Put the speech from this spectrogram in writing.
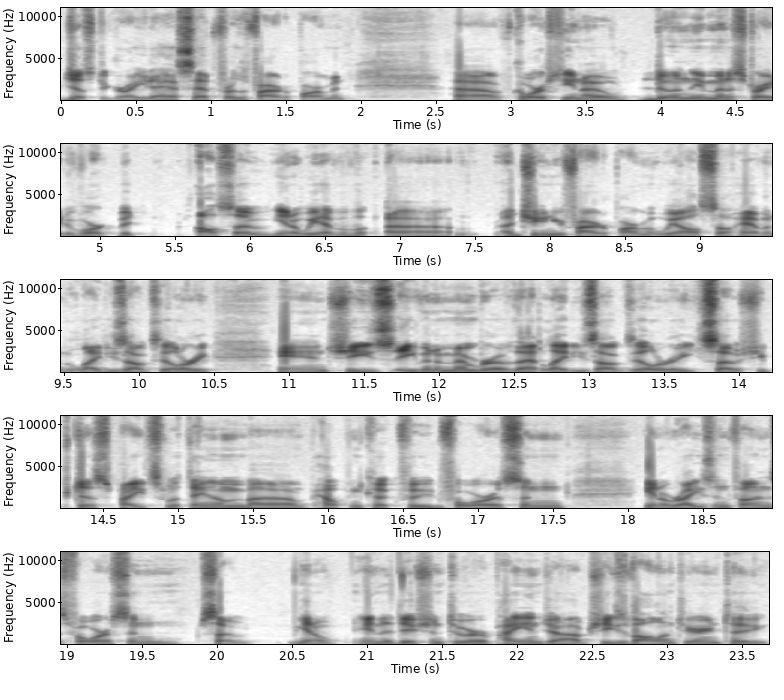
just a great asset for the fire department. Uh, of course, you know, doing the administrative work, but also, you know, we have a, uh, a junior fire department. We also have a ladies auxiliary, and she's even a member of that ladies auxiliary. So she participates with them, uh, helping cook food for us, and you know, raising funds for us. And so, you know, in addition to her paying job, she's volunteering too.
